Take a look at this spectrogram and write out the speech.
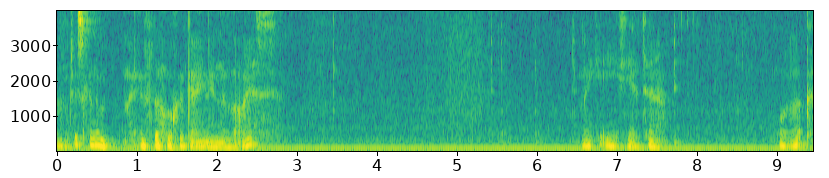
I'm just going to move the hook again in the vise make it easier to work.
